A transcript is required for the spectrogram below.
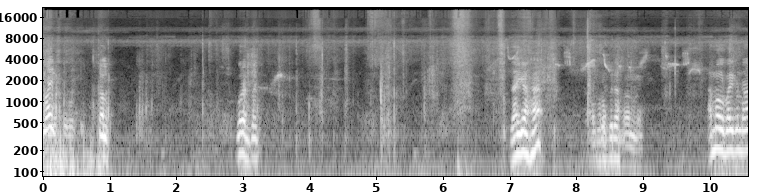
ভাই চলো ঘুরেন ভাই জায়গা হ্যাঁ আমার বাড়ি কোনটা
